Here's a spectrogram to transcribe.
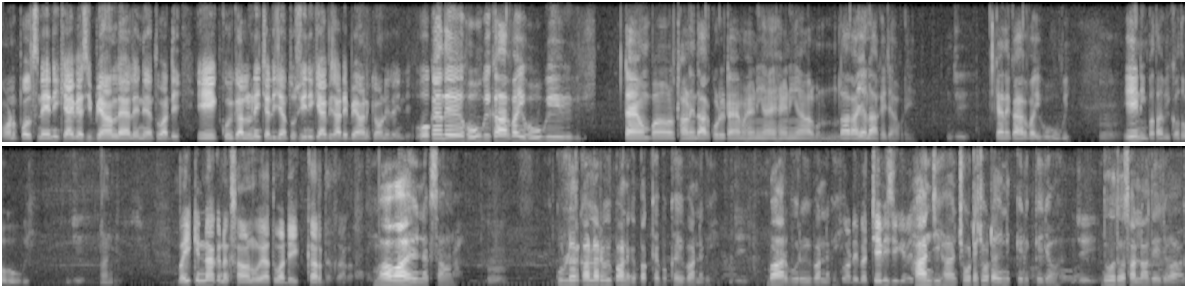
ਹੁਣ ਪੁਲਿਸ ਨੇ ਇਹ ਨਹੀਂ ਕਿਹਾ ਵੀ ਅਸੀਂ ਬਿਆਨ ਲੈ ਲੈਨੇ ਆ ਤੁਹਾਡੇ। ਇਹ ਕੋਈ ਗੱਲ ਨਹੀਂ ਚੱਲੀ ਜਾਂ ਤੁਸੀਂ ਨਹੀਂ ਕਿਹਾ ਵੀ ਸਾਡੇ ਬਿਆਨ ਕਿਉਂ ਨਹੀਂ ਲੈਂਦੇ? ਉਹ ਕਹਿੰਦੇ ਹੋਊਗੀ ਕਾਰਵਾਈ ਹੋਊਗੀ। ਟਾਈਮ ਥਾਣੇਦਾਰ ਕੋਲੇ ਟਾਈਮ ਹੈ ਨਹੀਂ ਆਏ ਹੈ ਨਹੀਂ ਆ ਲਾਰਾ ਜਿਹਾ ਲਾ ਕੇ ਜਾਵੜੇ ਜੀ। ਕਹਿੰਦੇ ਕਾਰਵਾਈ ਹੋਊਗੀ। ਹੂੰ। ਇਹ ਨਹੀਂ ਪਤਾ ਵੀ ਕਦੋਂ ਹੋਊਗੀ। ਜੀ। ਹਾਂਜੀ। ਬਾਈ ਕਿੰਨਾ ਕੁ ਨੁਕਸਾਨ ਹੋਇਆ ਤੁਹਾਡੇ ਘਰ ਦਾ ਸਾਰਾ? ਵਾਵਾ ਹੈ ਨੁਕਸਾਨ। ਹੂੰ। ਕੂਲਰ ਕਾਲਰ ਵੀ ਭੰਨ ਗਏ ਪੱਖੇ ਪੁੱਖੇ ਵੀ ਭੰਨ ਗਏ। ਜੀ। ਬਾਰ ਬੂਰੇ ਵੀ ਭੰਨ ਗਏ। ਤੁਹਾਡੇ ਬੱਚੇ ਵੀ ਸੀਗੇ ਵਿੱਚ? ਹਾਂਜੀ ਹਾਂ ਛੋਟੇ ਛੋਟੇ ਨਿੱਕੇ ਨਿੱਕੇ ਜਵਾ ਜੀ। ਦੋ ਦੋ ਸਾਲਾਂ ਦੇ ਜਵਾਕ।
